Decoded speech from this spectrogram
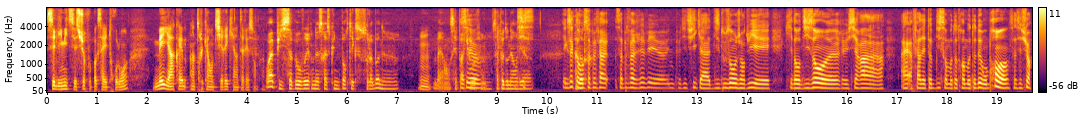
ses limites, c'est sûr, faut pas que ça aille trop loin. Mais il y a quand même un truc à en tirer qui est intéressant. quoi. Ouais, puis si ça peut ouvrir ne serait-ce qu'une porte et que ce soit la bonne, euh, Hmm. ben on sait pas, vois, euh, ça peut donner envie à... Si- à Exactement, ça peut, faire, ça peut faire rêver euh, une petite fille qui a 10-12 ans aujourd'hui et qui dans 10 ans euh, réussira à, à faire des top 10 en Moto 3, Moto 2, on prend, hein, ça c'est sûr.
